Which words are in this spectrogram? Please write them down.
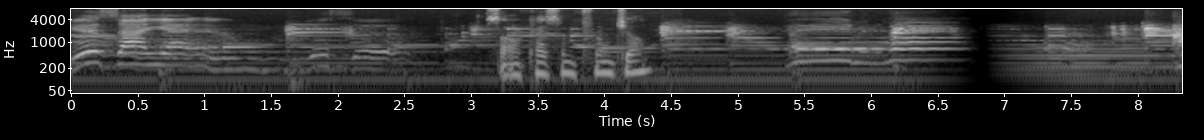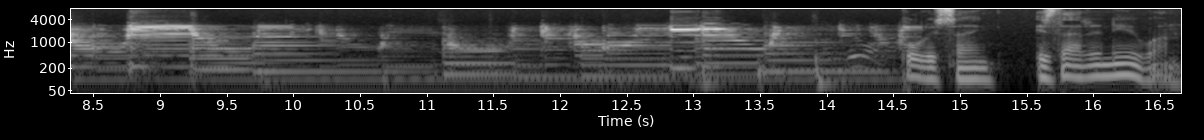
Yes, I am. Yes, sir. Sarcasm from John? Paul is saying, Is that a new one?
